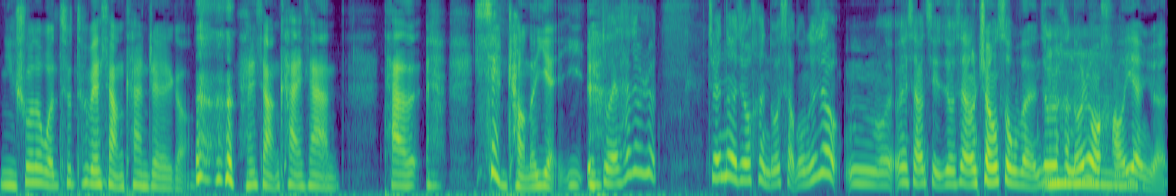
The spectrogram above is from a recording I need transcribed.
你说的我就特别想看这个，很想看一下他 现场的演绎。对他就是真的就很多小动作，就嗯，我我也想起，就像张颂文，就是很多这种好演员，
